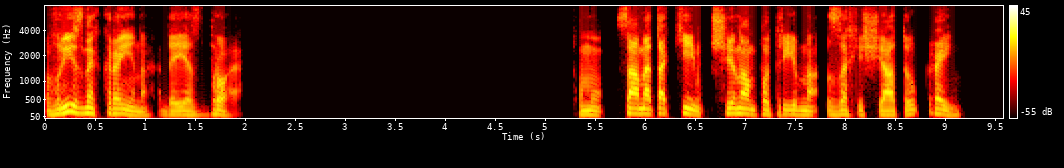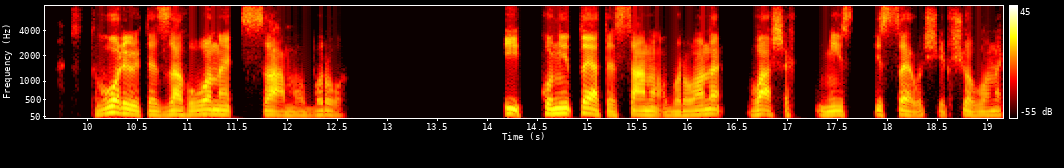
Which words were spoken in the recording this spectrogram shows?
в різних країнах, де є зброя. Тому саме таким чином потрібно захищати Україну. Створюйте загони самооборони і комітети самооборони ваших міст і селищ, якщо вони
